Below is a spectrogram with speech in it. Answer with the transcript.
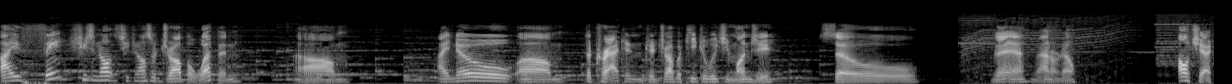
I think she can, she can also drop a weapon. Um, I know um, the Kraken could drop a Kiku-ichimonji, so yeah, I don't know. I'll check.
